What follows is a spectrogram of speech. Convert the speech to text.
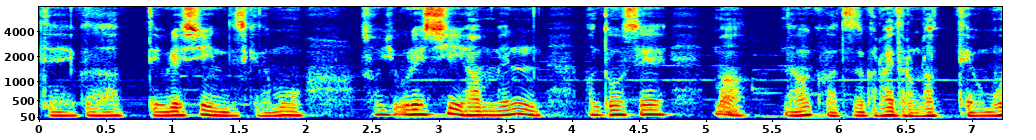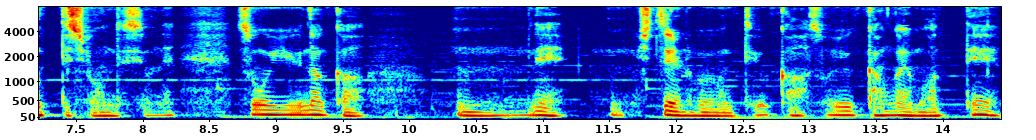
てくださって嬉しいんですけどもそういう嬉しい反面、まあ、どうせまあ長くは続かないだろうなって思ってしまうんですよね。そういうなんか、うんね、失礼な部分っていうかそういう考えもあって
